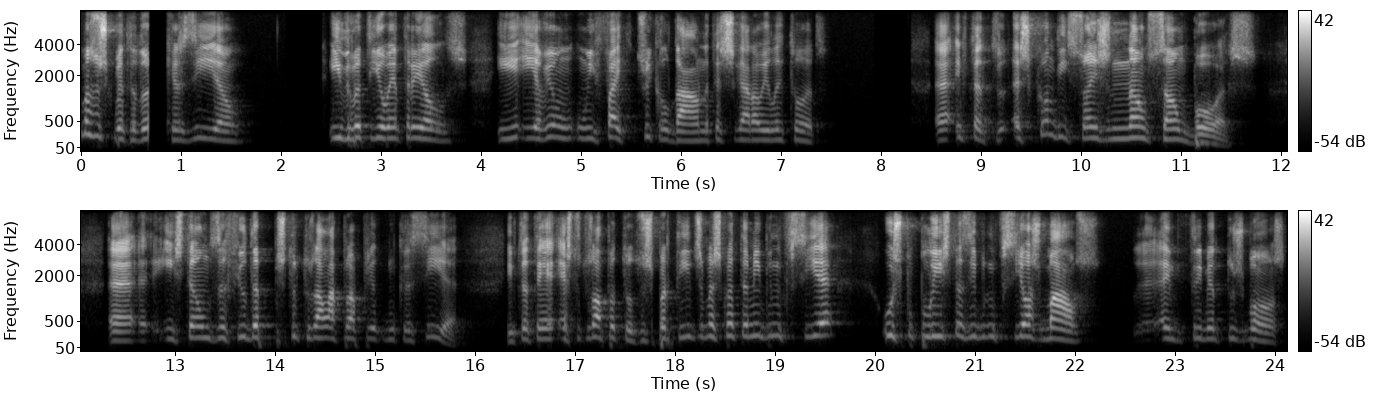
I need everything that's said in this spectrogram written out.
mas os comentadores eles iam e debatiam entre eles. E, e havia um, um, efeito trickle-down até chegar ao eleitor. Uh, e, portanto, as condições não são boas. Uh, isto é um desafio da, estrutural à própria democracia. E, portanto, é, é estrutural para todos os partidos, mas quanto a mim beneficia os populistas e beneficia os maus, em detrimento dos bons,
